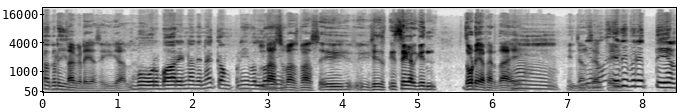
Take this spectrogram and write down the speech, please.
ਤਕੜੇ ਆ। ਤਗੜੇ ਆ ਸਹੀ ਗੱਲ। ਬੋਰ ਬਾਰ ਇਹਨਾਂ ਦੇ ਨਾ ਕੰਪਨੀ ਵੱਲੋਂ ਬਸ ਬਸ ਬਸ ਕਿਸੇ ਕਰਕੇ ਦੌੜਿਆ ਫਿਰਦਾ ਇਹ। ਇੰਜਨ ਸਿਰ ਤੇ। ਇਹਦੀ ਵੀਰੇ ਤੇਲ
